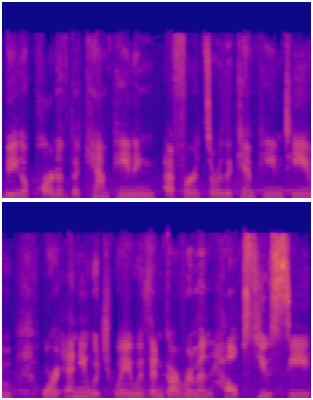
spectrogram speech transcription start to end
being a part of the campaigning efforts or the campaign team or any which way within government helps you see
